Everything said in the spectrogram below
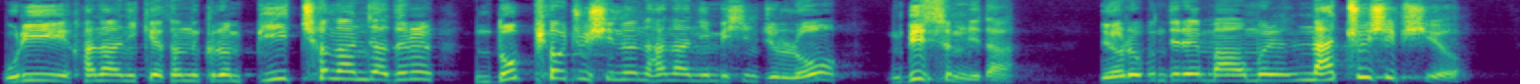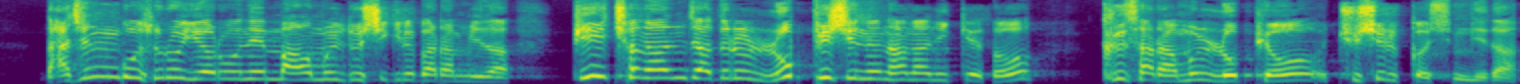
우리 하나님께서는 그런 비천한 자들을 높여주시는 하나님이신 줄로 믿습니다. 여러분들의 마음을 낮추십시오. 낮은 곳으로 여러분의 마음을 두시길 바랍니다. 비천한 자들을 높이시는 하나님께서 그 사람을 높여 주실 것입니다.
